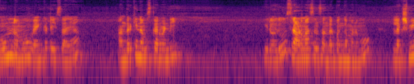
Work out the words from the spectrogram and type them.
ఓం నమో వెంకటేశాయ. అందరికీ నమస్కారం అండి. ఈరోజు శ్రావణ మాసం సందర్భంగా మనము లక్ష్మీ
